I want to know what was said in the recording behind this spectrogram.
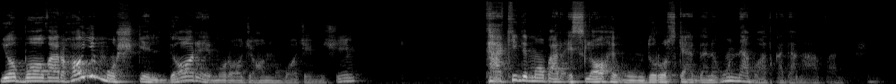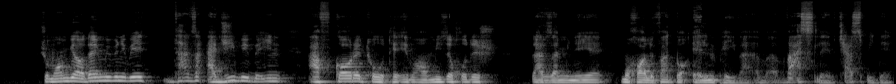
یا باورهای مشکلدار مراجعان مواجه میشیم تاکید ما بر اصلاح اون درست کردن اون نباید قدم شما هم یه آدمی می‌بینی به طرز عجیبی به این افکار توطعه آمیز خودش در زمینه مخالفت با علم پی وصله چسبیده.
